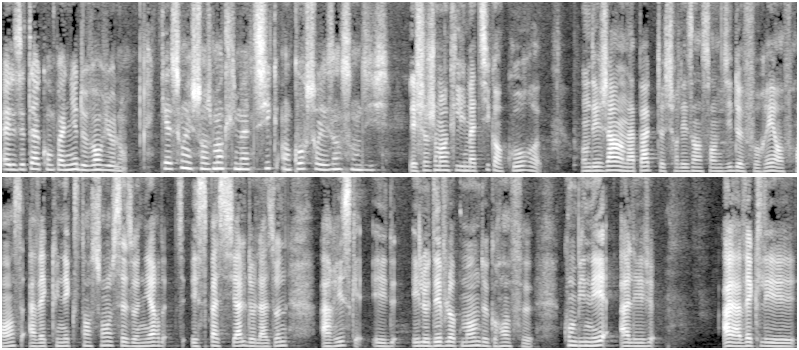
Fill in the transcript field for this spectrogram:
Elles étaient accompagnées de vents violents. Quels sont les changements climatiques en cours sur les incendies? Les changements climatiques en cours ont déjà un impact sur les incendies de forêt en France avec une extension saisonnière et spatiale de la zone à risque et, le développement de grands feux, combiné avec, les,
